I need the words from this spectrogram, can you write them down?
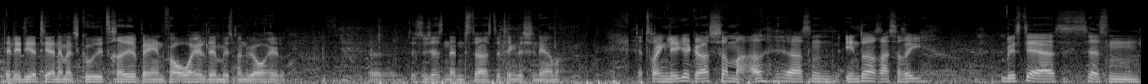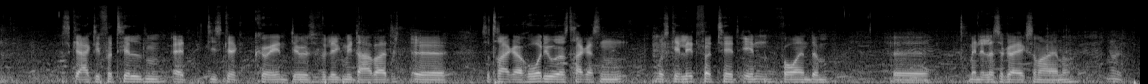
det er lidt irriterende, at man skal ud i tredje bane for at overhælde dem, hvis man vil overhælde. Øh, det synes jeg sådan er den største ting, der generer mig. Jeg tror egentlig ikke, jeg gør så meget. Jeg er sådan indre raseri. Hvis det er, så er sådan, skal jeg fortælle dem, at de skal køre ind. Det er jo selvfølgelig ikke mit arbejde. Øh, så trækker jeg hurtigt ud, og så trækker jeg sådan, måske lidt for tæt ind foran dem. Øh, men ellers så gør jeg ikke så meget andet. Okay.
